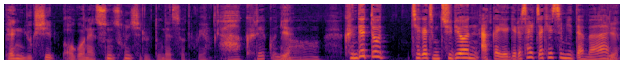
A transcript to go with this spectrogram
160억 원의 순 손실을 또 냈었고요. 아, 그랬군요. 예. 근데 또 제가 지금 주변 아까 얘기를 살짝 했습니다만 예.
